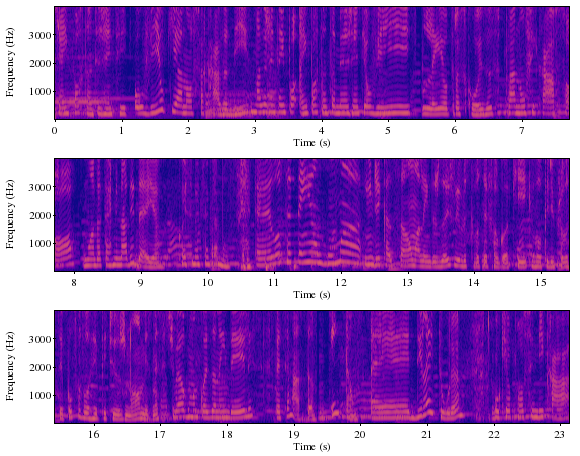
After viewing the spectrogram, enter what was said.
que é importante a gente ouvir o que a nossa casa diz, mas a gente é, é importante também a gente ouvir ler outras coisas para não ficar só numa determinada ideia. Conhecimento sempre é bom. É, você tem alguma indicação, além dos dois livros que você falou aqui, que eu vou pedir para você, por favor, repetir os nomes, mas se tiver alguma coisa além deles, vai ser massa. Então, é, de leitura, o que eu posso indicar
